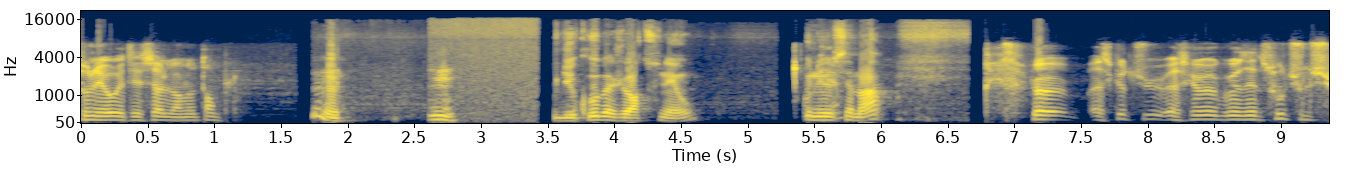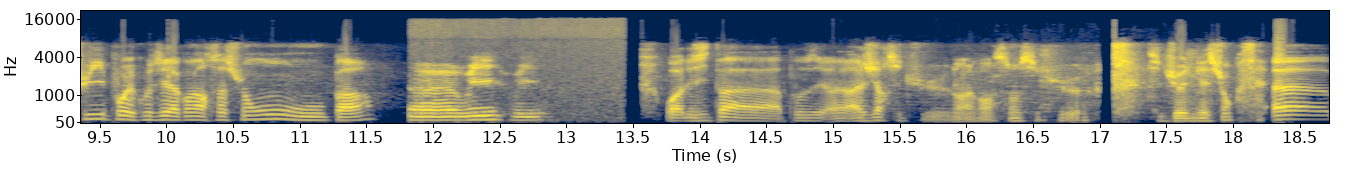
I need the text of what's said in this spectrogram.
Tsuneo était seul dans le temple. Du coup, bah, je vais voir Tsuneo. Est-ce que tu, est-ce que Gozetsu, tu le suis pour écouter la conversation ou pas? Euh, Oui, oui. Bon, n'hésite pas à poser, à agir si tu dans la conversation si tu, si tu as une question. Euh,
